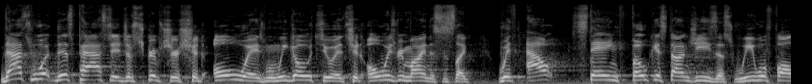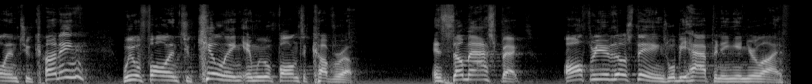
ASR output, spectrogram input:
That's what this passage of scripture should always, when we go to it, should always remind us. It's like without staying focused on Jesus, we will fall into cunning, we will fall into killing, and we will fall into cover up. In some aspect, all three of those things will be happening in your life.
